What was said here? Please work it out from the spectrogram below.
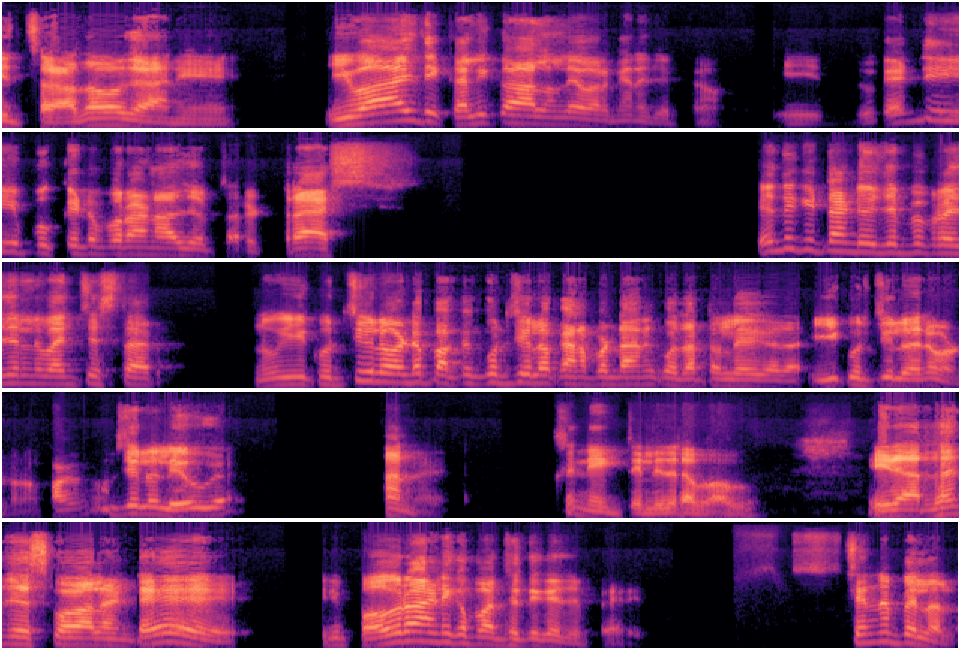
ఇది చదవగానే ఇవాళ కలికాలంలో ఎవరికైనా చెప్పాం ఎందుకండి పుక్కిట పురాణాలు చెప్తారు? ట్రాష్. ఎందుకు ఇట్లాంటివి చెప్పి ప్రజల్ని వంచిస్తారు? నువ్వు ఈ కుర్చీలో ఉంటే పక్క కుర్చీలో కనపడడానికి కుదరలేదు కదా. ఈ కుర్చీలోనే ఉంటున్నావు పక్క కుర్చీలో లేవుగా? అన్నాడు. నీకు తెలియదురా బాబు. ఇది అర్థం చేసుకోవాలంటే ఇది పౌరాణిక పద్ధతిగా చెప్పారు చిన్నపిల్లలు.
